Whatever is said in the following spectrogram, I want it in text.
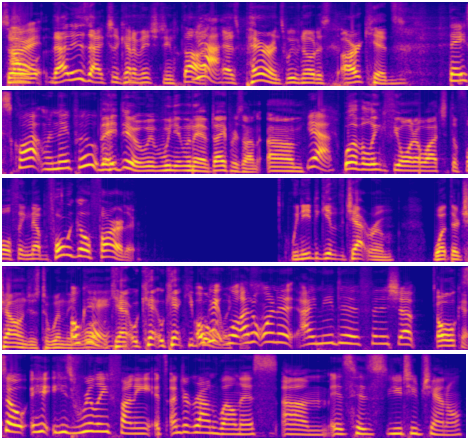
So right. that is actually kind of interesting thought. Yeah. As parents, we've noticed our kids They squat when they poop. they do when you, when they have diapers on. Um, Yeah. we'll have a link if you want to watch the full thing. Now, before we go farther, we need to give the chat room what their challenge is to win the award. Okay. We can't we can't we can't keep going. Okay, like well, I don't want to. I need to finish up. Oh, okay. So he, he's really funny. It's Underground Wellness. Um, is his YouTube channel,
